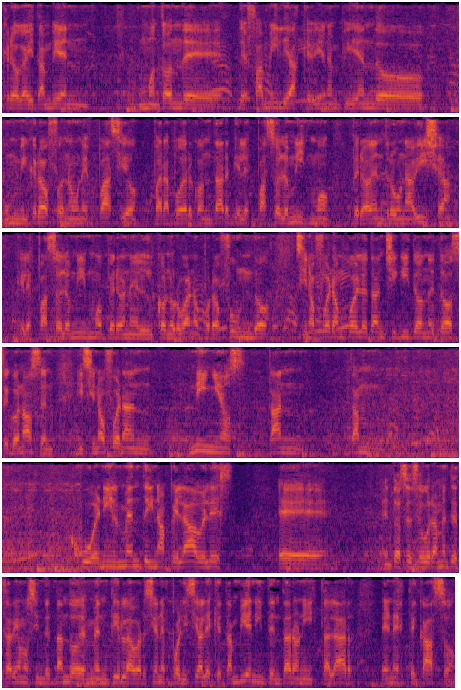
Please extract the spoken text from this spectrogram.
Creo que hay también un montón de, familias que vienen pidiendo un micrófono, un espacio para poder contar que les pasó lo mismo, pero dentro de una villa, que les pasó lo mismo, pero en el conurbano profundo, si no fuera un pueblo tan chiquito donde todos se conocen y si no fueran niños tan, tan juvenilmente inapelables. eh, entonces seguramente estaríamos intentando desmentir las versiones policiales que también intentaron instalar en este caso.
